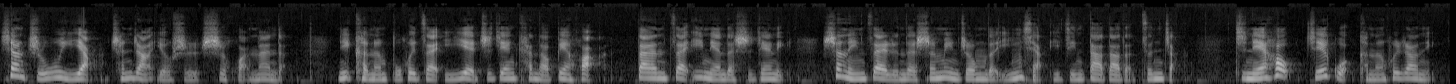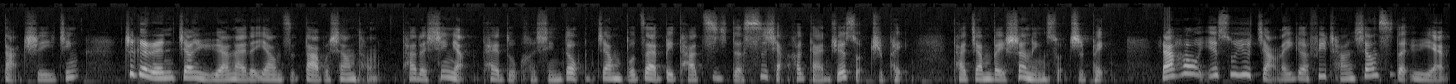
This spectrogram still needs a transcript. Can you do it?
像植物一样，成长有时是缓慢的。你可能不会在一夜之间看到变化，但在一年的时间里，圣灵在人的生命中的影响已经大大的增长。几年后，结果可能会让你大吃一惊：这个人将与原来的样子大不相同，他的信仰、态度和行动将不再被他自己的思想和感觉所支配，他将被圣灵所支配。然后，耶稣又讲了一个非常相似的寓言。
